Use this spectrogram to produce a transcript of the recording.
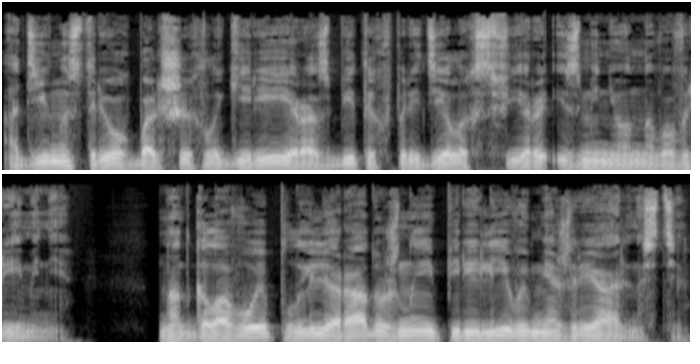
Один из трех больших лагерей, разбитых в пределах сферы измененного времени. Над головой плыли радужные переливы межреальности.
